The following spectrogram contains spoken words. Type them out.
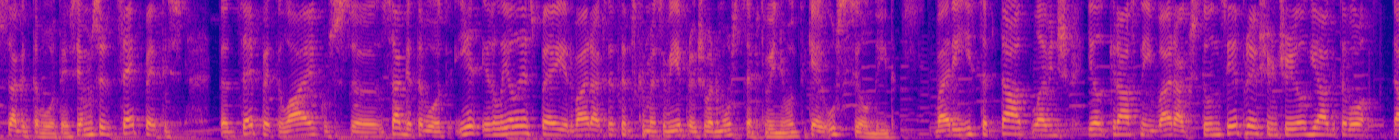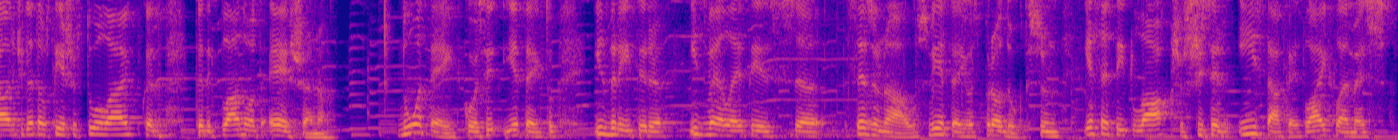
sagatavoties. Ja mums ir cepetis, tad cepeti laikus uh, sagatavot. Ir, liela iespēja, ir vairākas receptes, kur mēs jau iepriekš varam uzcept viņu un tikai uzsildīt. Vai arī izcept tā, lai viņš ielikt krāsnī vairākas stundas iepriekš, viņš ir ilgi jāgatavo, tā viņš ir gatavs tieši uz to laiku, kad, kad ir plānota ēšana. Noteikti, ko es ieteiktu izdarīt, ir izvēlēties uh, sezonālus, vietējos produktus un iesaistīt lakšus. Šis ir īstākais laiks, lai mēs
